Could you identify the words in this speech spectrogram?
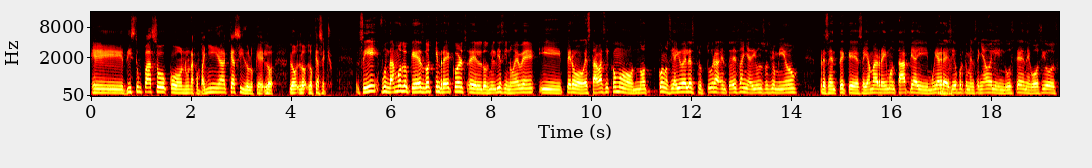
eh, diste un paso con una compañía. ¿Qué ha sido lo que, lo, lo- lo- lo que has hecho? Sí, fundamos lo que es Godkin Records el 2019, y, pero estaba así como no conocía yo de la estructura, entonces añadí un socio mío presente que se llama Raymond Tapia y muy agradecido porque me ha enseñado de la industria de negocios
